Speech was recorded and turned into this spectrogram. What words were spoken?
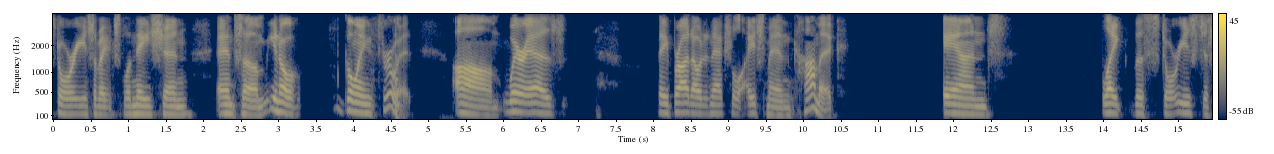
story, some explanation, and some, you know, going through it. Um, whereas they brought out an actual Iceman comic and like the story is just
